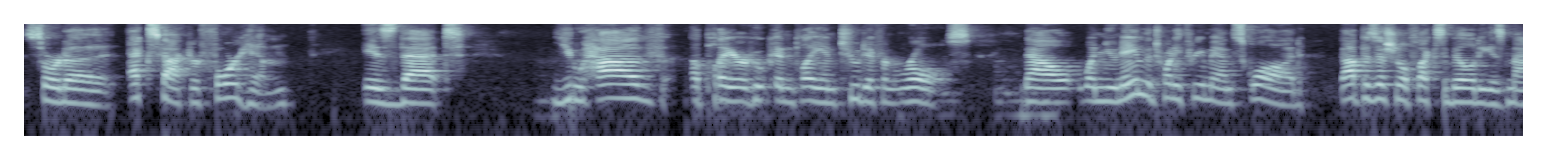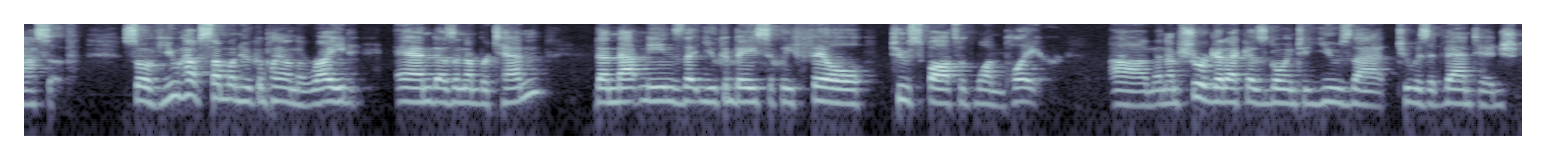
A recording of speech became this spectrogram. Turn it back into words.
sort of X factor for him is that you have a player who can play in two different roles. Now, when you name the 23 man squad, that positional flexibility is massive. So if you have someone who can play on the right and as a number 10, then that means that you can basically fill two spots with one player. Um, and I'm sure Gareca is going to use that to his advantage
